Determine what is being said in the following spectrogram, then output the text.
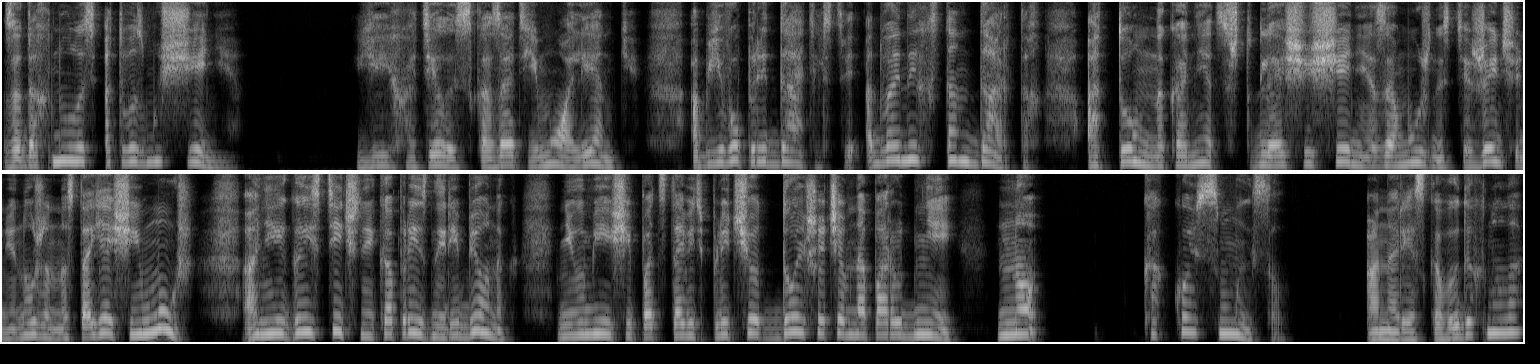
задохнулась от возмущения. Ей хотелось сказать ему о Ленке, об его предательстве, о двойных стандартах, о том, наконец, что для ощущения замужности женщине нужен настоящий муж, а не эгоистичный капризный ребенок, не умеющий подставить плечо дольше, чем на пару дней. Но какой смысл? Она резко выдохнула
